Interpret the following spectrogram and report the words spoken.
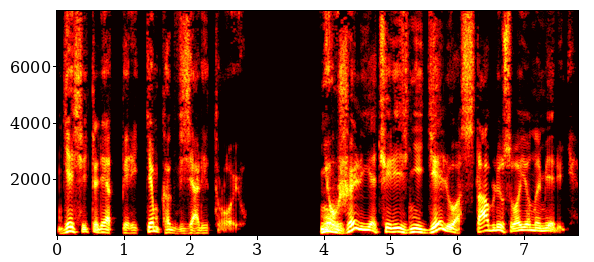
Десять лет перед тем, как взяли Трою. Неужели я через неделю оставлю свое намерение?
